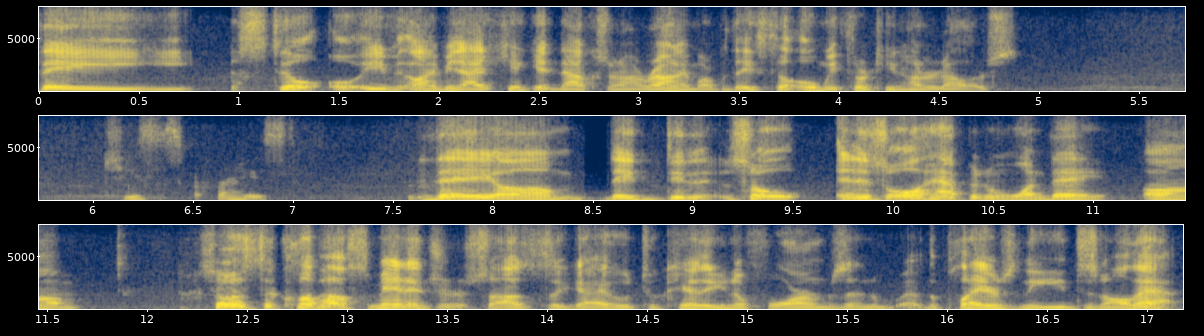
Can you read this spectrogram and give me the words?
they still owe, even I mean I can't get now because they're not around anymore, but they still owe me thirteen hundred dollars. Jesus Christ. they um they didn't so and this all happened in one day um so i was the clubhouse manager. So i was the guy who took care of the uniforms and the players needs and all that.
